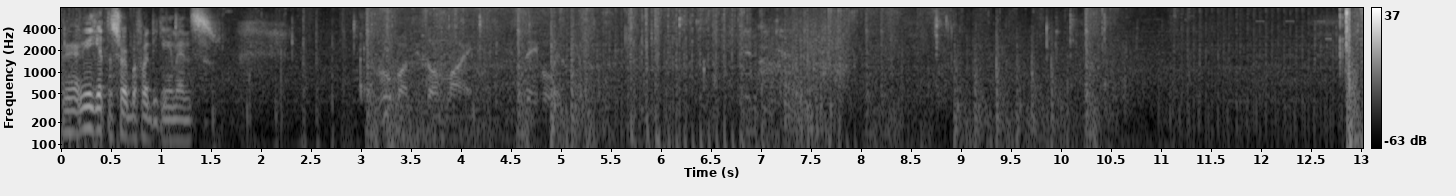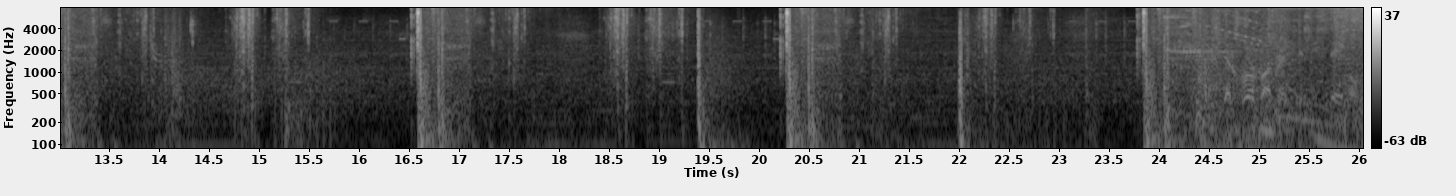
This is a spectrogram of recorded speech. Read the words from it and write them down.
I need to get the sword before the game ends. Robot is online. Disable it. The robot has been disabled.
